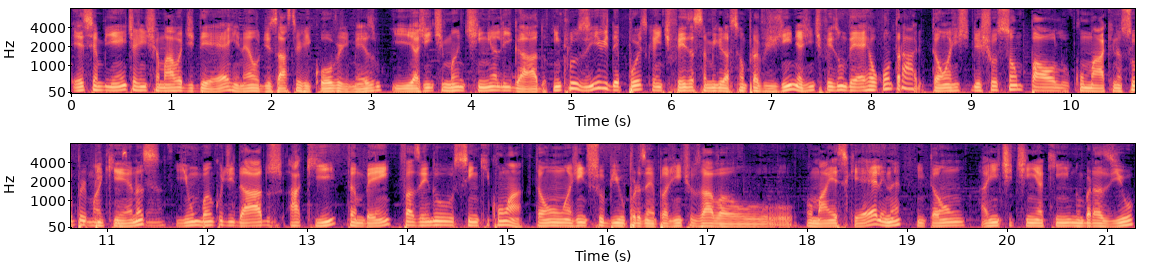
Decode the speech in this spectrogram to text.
Esse ambiente a gente chamava de DR, né? O Disaster Recovery mesmo. E a gente mantinha ligado. Inclusive, depois que a gente fez essa migração para Virgínia, a gente fez um DR é ao contrário. Então a gente deixou São Paulo com máquinas super pequenas, pequenas, e um banco de dados aqui também fazendo sync com lá. Então a gente subiu, por exemplo, a gente usava o, o MySQL, né? Então a gente tinha aqui no Brasil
